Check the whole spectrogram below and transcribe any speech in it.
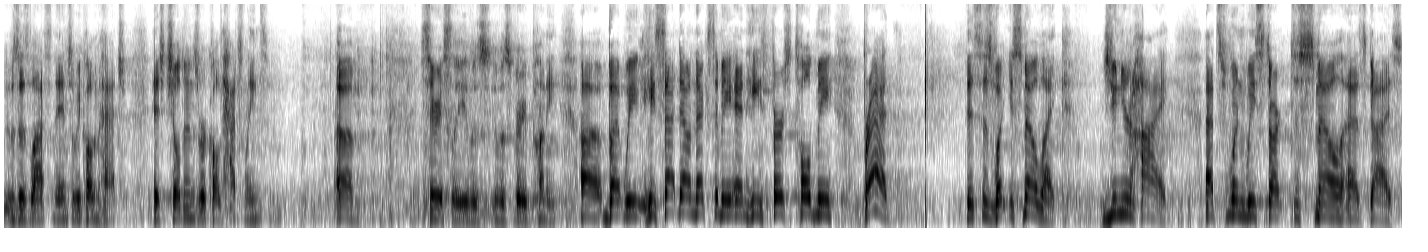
it was his last name, so we called him Hatch. His children's were called Hatchlings. Um, seriously, it was it was very punny. Uh, but we he sat down next to me and he first told me, Brad, this is what you smell like. Junior high. That's when we start to smell as guys,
